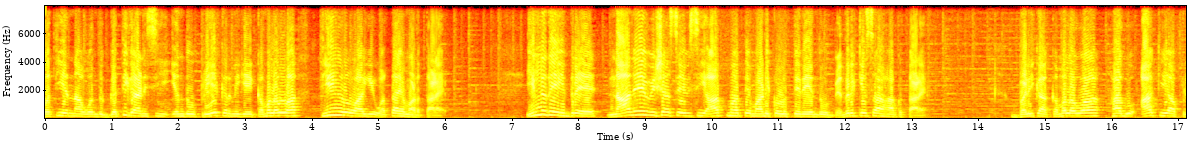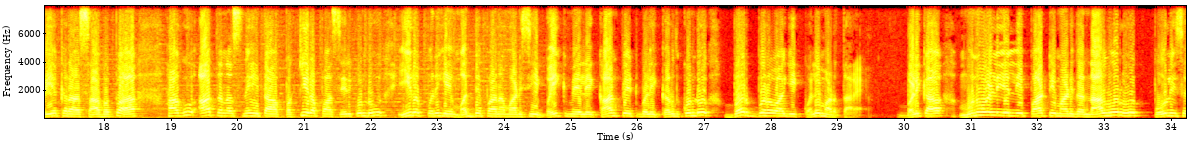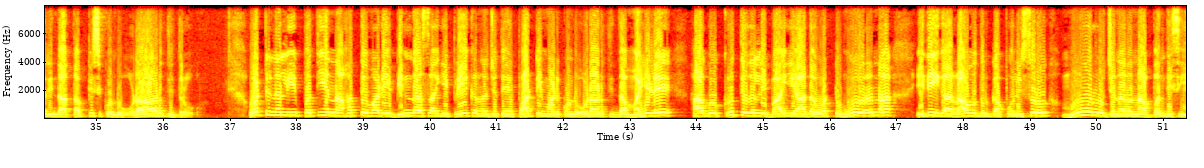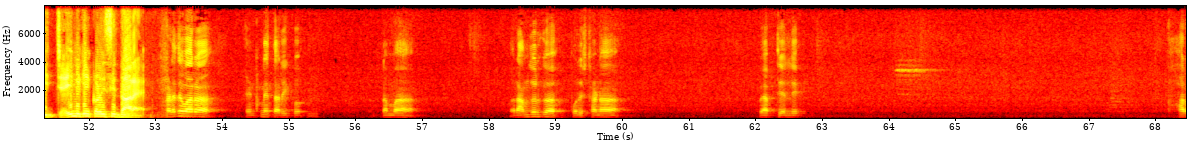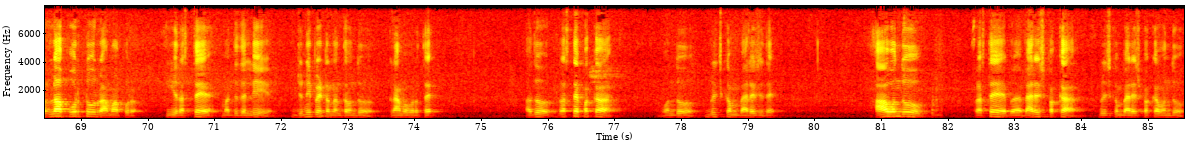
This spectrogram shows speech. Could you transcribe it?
ಪತಿಯನ್ನ ಒಂದು ಗತಿಗಾಣಿಸಿ ಎಂದು ಪ್ರಿಯಕರನಿಗೆ ಕಮಲವ್ವ ತೀವ್ರವಾಗಿ ಒತ್ತಾಯ ಮಾಡುತ್ತಾಳೆ. ಇಲ್ಲದೇ ಇದ್ರೆ ನಾನೇ ವಿಷ ಸೇವಿಸಿ ಆತ್ಮಹತ್ಯೆ ಮಾಡಿಕೊಳ್ಳುತ್ತೇನೆ ಎಂದು ಬೆದರಿಕೆ ಸಹ ಹಾಕುತ್ತಾಳೆ. ಬಳಿಕ ಕಮಲವ್ವ ಹಾಗೂ ಆಕೆಯ ಪ್ರಿಯಕರ ಸಾಬಪ್ಪ ಹಾಗೂ ಆತನ ಸ್ನೇಹಿತ ಪಕ್ಕೀರಪ್ಪ ಸೇರಿಕೊಂಡು ಈರಪ್ಪನಿಗೆ ಮದ್ಯಪಾನ ಮಾಡಿಸಿ ಬೈಕ್ ಮೇಲೆ ಕಾನ್ಪೇಟ್ ಬಳಿ ಕರೆದುಕೊಂಡು ಬರ್ಬರವಾಗಿ ಕೊಲೆ ಮಾಡುತ್ತಾರೆ. ಬಳಿಕ ಮುನವಳ್ಳಿಯಲ್ಲಿ ಪಾರ್ಟಿ ಮಾಡಿದ ನಾಲ್ವರು ಪೊಲೀಸರಿಂದ ತಪ್ಪಿಸಿಕೊಂಡು ಓಡಾಡುತ್ತಿದ್ದರು. ಒಟ್ಟಿನಲ್ಲಿ ಪತಿಯನ್ನ ಹತ್ಯೆ ಮಾಡಿ ಬಿಂದಾಸಾಗಿ ಪ್ರಿಯಕರನ ಜೊತೆ ಪಾರ್ಟಿ ಮಾಡಿಕೊಂಡು ಓಡಾಡುತ್ತಿದ್ದ ಮಹಿಳೆ ಹಾಗೂ ಕೃತ್ಯದಲ್ಲಿ ಭಾಗಿಯಾದ ಒಟ್ಟು ಮೂವರನ್ನ ಇದೀಗ ರಾಮದುರ್ಗ ಪೊಲೀಸರು ಮೂರು ಜನರನ್ನ ಬಂಧಿಸಿ ಜೈಲಿಗೆ ಕಳುಹಿಸಿದ್ದಾರೆ. ಕಳೆದ ವಾರ ಎಂಟನೇ ತಾರೀಕು ನಮ್ಮ ರಾಮದುರ್ಗ ಪೊಲೀಸ್ ಠಾಣಾ ವ್ಯಾಪ್ತಿಯಲ್ಲಿ ಹರ್ಲಾಪುರ್ ಟು ರಾಮಾಪುರ ಈ ರಸ್ತೆ ಮಧ್ಯದಲ್ಲಿ ಜುನಿಪೇಟನ್ ಅಂತ ಒಂದು ಗ್ರಾಮ ಬರುತ್ತೆ. ಅದು ರಸ್ತೆ ಪಕ್ಕ ಒಂದು ಬ್ರಿಡ್ಜ್ ಕಮ್ ಬ್ಯಾರೇಜ್ ಇದೆ. ಆ ಒಂದು ರಸ್ತೆ ಬ್ಯಾರೇಜ್ ಪಕ್ಕ ಬ್ರಿಡ್ಜ್ ಕಮ್ ಬ್ಯಾರೇಜ್ ಪಕ್ಕ ಒಂದು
